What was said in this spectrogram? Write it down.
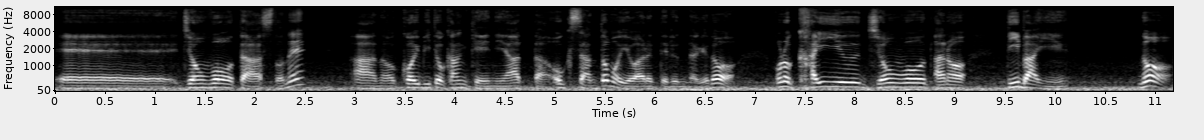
えー、ジョン・ウォータースとね、あの、恋人関係にあった奥さんとも言われてるんだけど、この回遊ジョン・ウォー、あの、ディバインの、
